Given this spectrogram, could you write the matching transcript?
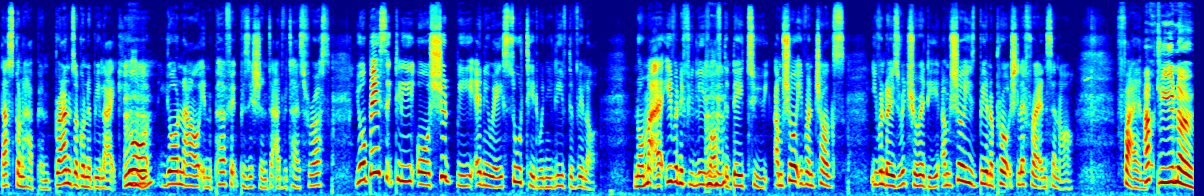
That's gonna happen. Brands are gonna be like, you're mm-hmm. you're now in the perfect position to advertise for us. You're basically or should be anyway sorted when you leave the villa. No matter even if you leave mm-hmm. after day two, I'm sure even Chuggs, even though he's rich already, I'm sure he's being approached left, right, and center. Fine. How do you know?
